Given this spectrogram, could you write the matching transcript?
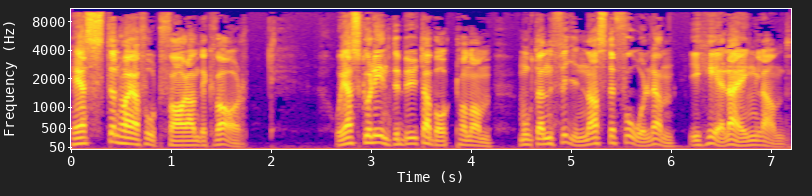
Hästen har jag fortfarande kvar och jag skulle inte byta bort honom mot den finaste fålen i hela England.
